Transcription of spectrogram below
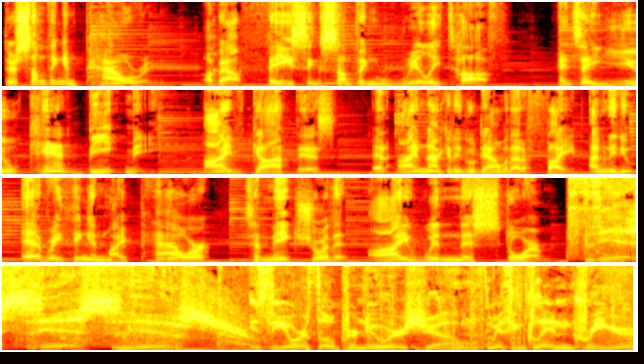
There's something empowering about facing something really tough and say, You can't beat me. I've got this, and I'm not going to go down without a fight. I'm going to do everything in my power to make sure that I win this storm. This, this, this is the Orthopreneur Show with Glenn Krieger,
